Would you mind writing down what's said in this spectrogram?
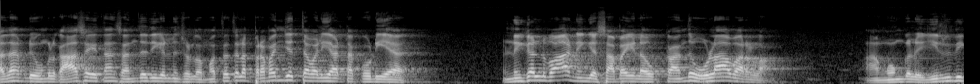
அதான் இப்படி உங்களுக்கு ஆசையை தான் சந்ததிகள்னு சொல்லுவோம். மொத்தத்தில் பிரபஞ்சத்தை வழிகாட்டக்கூடிய நிகழ்வாக நீங்கள் சபையில் உட்காந்து உலா வரலாம். அவங்க உங்களை இறுதி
